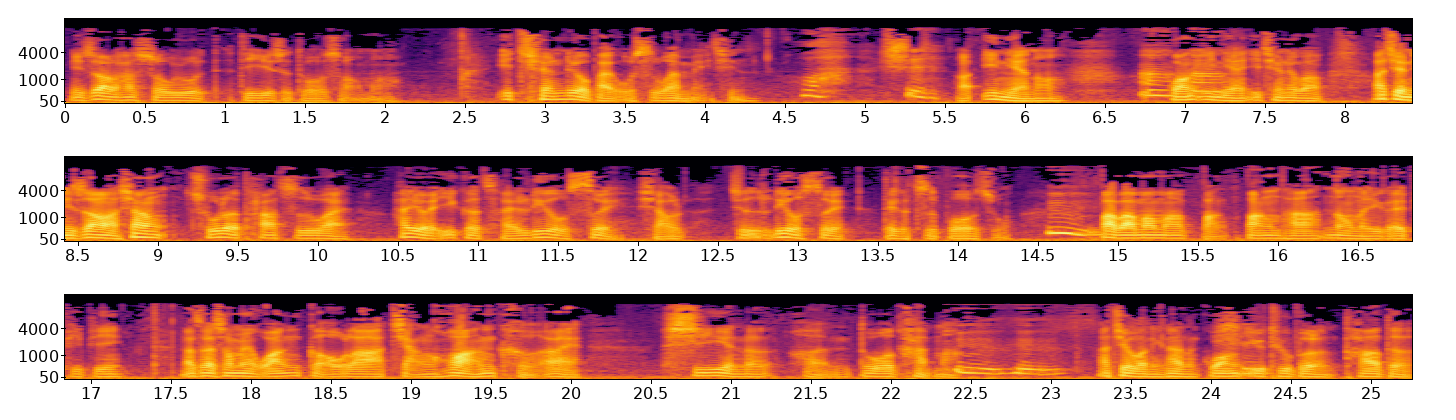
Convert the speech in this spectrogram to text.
你知道他收入第一是多少吗？一千六百五十万美金。哇，是啊，一年哦，光一年一千六百，而且你知道啊？像除了他之外。还有一个才六岁小，就是六岁的一个直播主，嗯，爸爸妈妈帮帮他弄了一个 A P P，那在上面玩狗啦，讲话很可爱，吸引了很多看嘛，嗯嗯，啊，结果你看，光 YouTuber 他的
